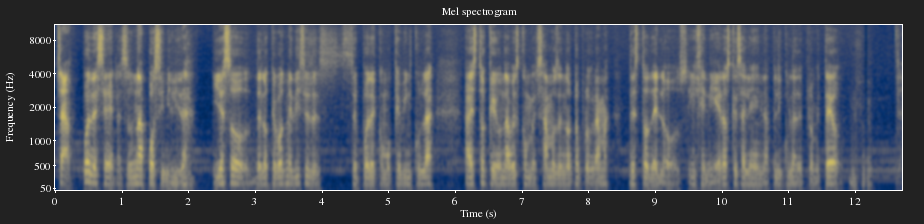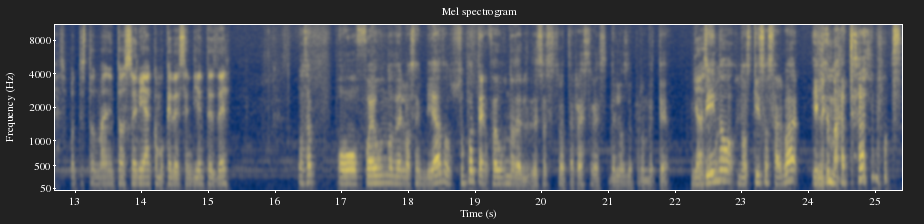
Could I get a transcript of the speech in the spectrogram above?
O sea, puede ser, es una posibilidad. Y eso de lo que vos me dices se puede como que vincular a esto que una vez conversamos en otro programa, de esto de los ingenieros que salían en la película de Prometeo. Ya, suponte estos man, entonces serían como que descendientes de él. O sea, o fue uno de los enviados, suponte fue uno de, esos extraterrestres, de los de Prometeo. Ya, vino, nos quiso salvar y le matamos.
